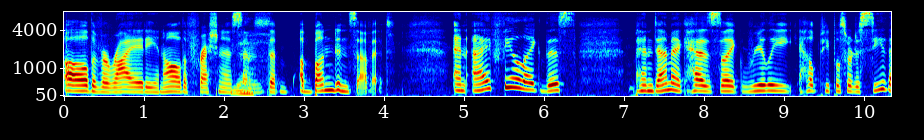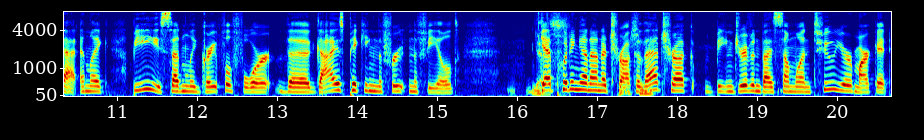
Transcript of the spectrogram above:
all the variety and all the freshness Yes. and the abundance of it. And I feel like this pandemic has like really helped people sort of see that and like be suddenly grateful for the guys picking the fruit in the field get putting it on a truck. Person. that truck being driven by someone to your market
